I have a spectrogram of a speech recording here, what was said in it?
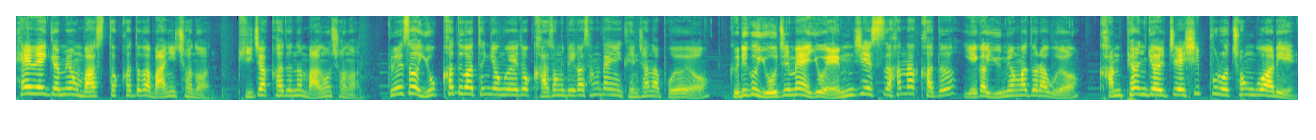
해외 겸용 마스터카드가 12,000원, 비자 카드는 15,000원. 그래서 요 카드 같은 경우에도 가성비가 상당히 괜찮아 보여요. 그리고 요즘에 요 MGS 하나 카드 얘가 유명하더라고요. 간편 결제 10% 청구 할인,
